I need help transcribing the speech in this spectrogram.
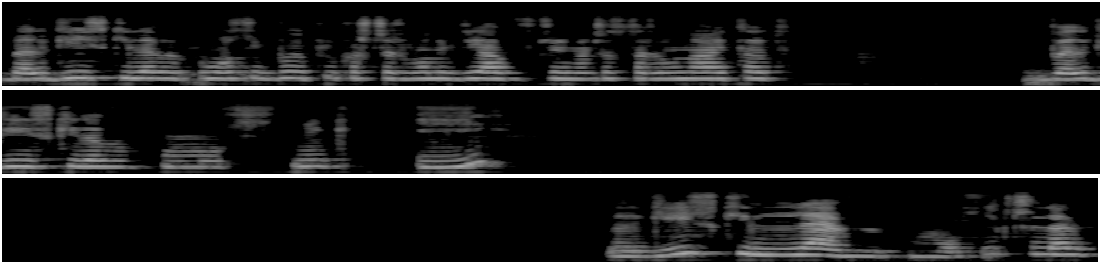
Belgijski lewy pomocnik, były piłkarz Czerwonych Diabłów, czyli Manchester United. Belgijski lewy pomocnik i... Belgijski lewy pomocnik, czy lewy...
